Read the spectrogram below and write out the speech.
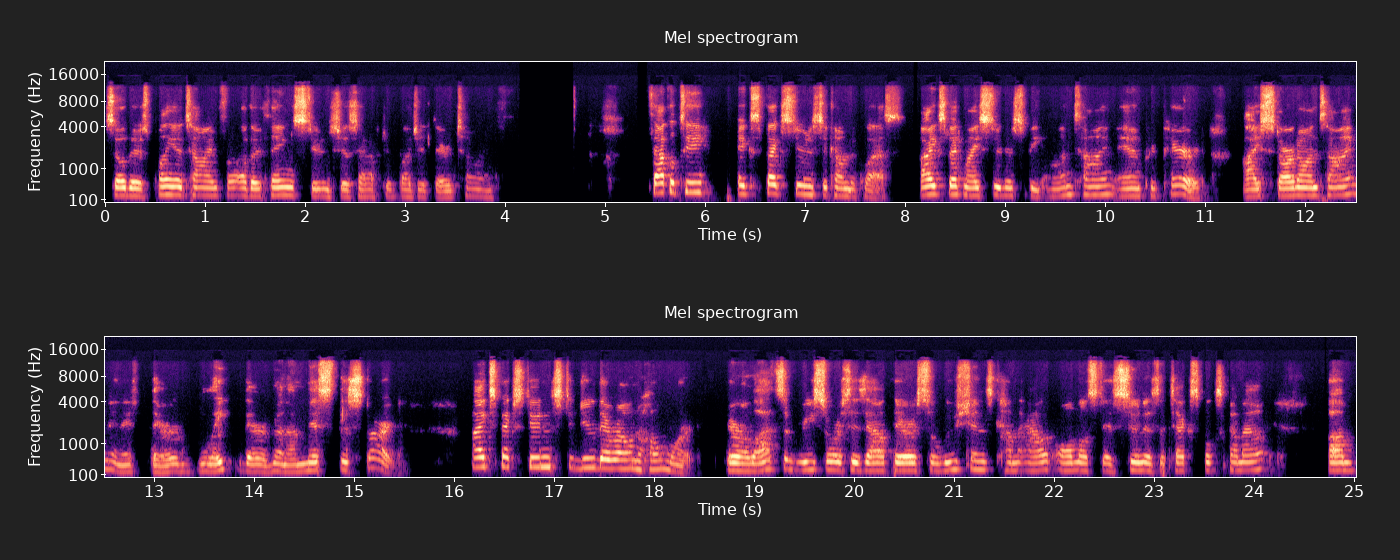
So there's plenty of time for other things. Students just have to budget their time. Faculty expect students to come to class. I expect my students to be on time and prepared. I start on time, and if they're late, they're going to miss the start. I expect students to do their own homework. There are lots of resources out there. Solutions come out almost as soon as the textbooks come out. Um,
